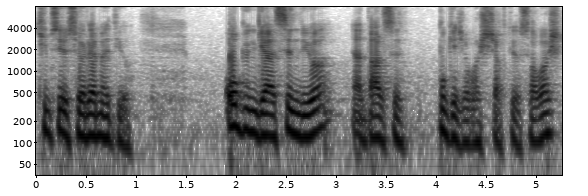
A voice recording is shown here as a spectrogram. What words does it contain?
kimseye söyleme diyor. O gün gelsin diyor. Ya darısı bu gece başlayacak diyor savaş.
